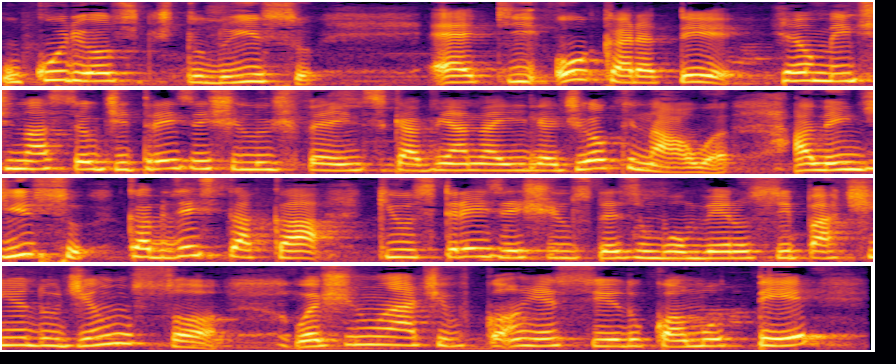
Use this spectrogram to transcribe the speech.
O curioso de tudo isso é que o karatê realmente nasceu de três estilos diferentes que havia na ilha de Okinawa. Além disso, cabe destacar que os três estilos desenvolveram-se partindo de um só. O estilo nativo conhecido como T,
